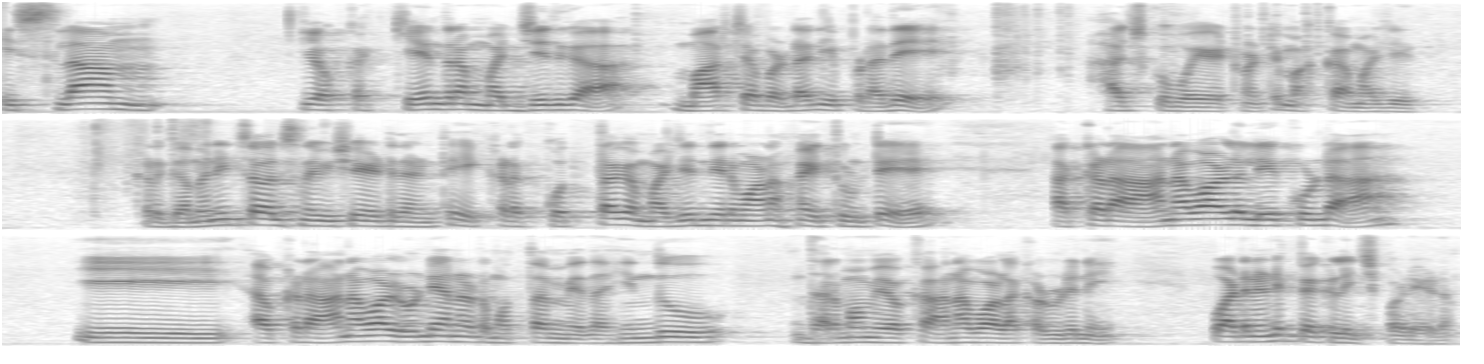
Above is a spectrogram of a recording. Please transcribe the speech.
ఇస్లాం యొక్క కేంద్రం మస్జిద్గా మార్చబడ్డది. ఇప్పుడు అదే హజ్కు పోయేటువంటి మక్కా మస్జిద్ ఇక్కడ గమనించవలసిన విషయం ఏంటిదంటే ఇక్కడ కొత్తగా మస్జిద్ నిర్మాణం అవుతుంటే అక్కడ ఆనవాళ్ళు లేకుండా ఈ అక్కడ ఆనవాళ్ళు ఉండే అన్నట్టు మొత్తం మీద హిందూ ధర్మం యొక్క ఆనవాళ్ళు అక్కడ వాటిని పెకిలించి పడేయడం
